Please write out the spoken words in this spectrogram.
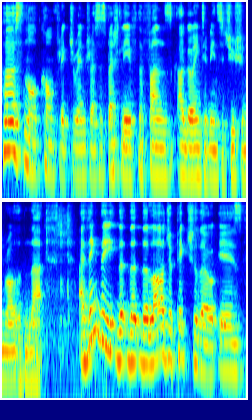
personal conflict of interest, especially if the funds are going to the institution rather than that. I think the, the, the larger picture, though, is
